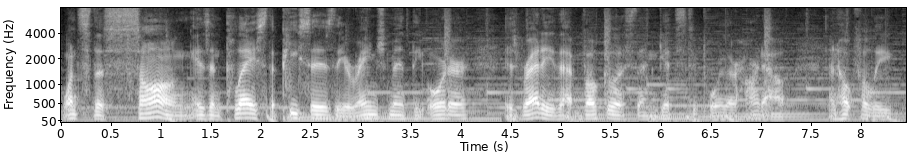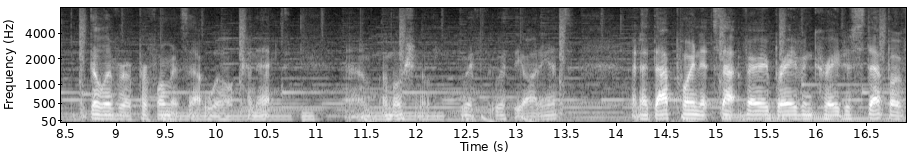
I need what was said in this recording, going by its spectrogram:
Once the song is in place, the pieces, the arrangement, the order is ready, that vocalist then gets to pour their heart out and hopefully deliver a performance that will connect um, emotionally with, with the audience. And at that point, it's that very brave and courageous step of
